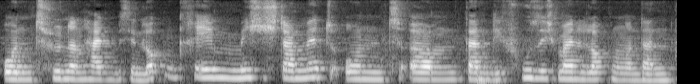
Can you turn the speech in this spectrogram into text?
und tue dann halt ein bisschen Lockencreme, mische ich damit und ähm, dann diffuse ich meine Locken und dann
